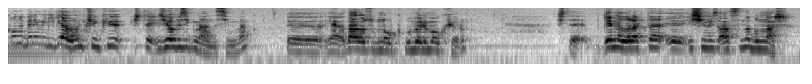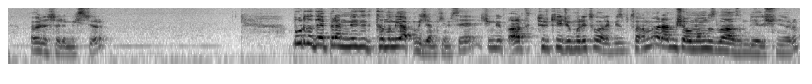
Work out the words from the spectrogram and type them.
Konu benim ilgi alanım çünkü işte jeofizik mühendisiyim ben. Ee, yani daha doğrusu bunu oku- bu bölümü okuyorum. İşte genel olarak da e, işimiz aslında bunlar. Öyle söylemek istiyorum. Burada deprem nedir tanımı yapmayacağım kimseye. Çünkü artık Türkiye Cumhuriyeti olarak biz bu tanımı öğrenmiş olmamız lazım diye düşünüyorum.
